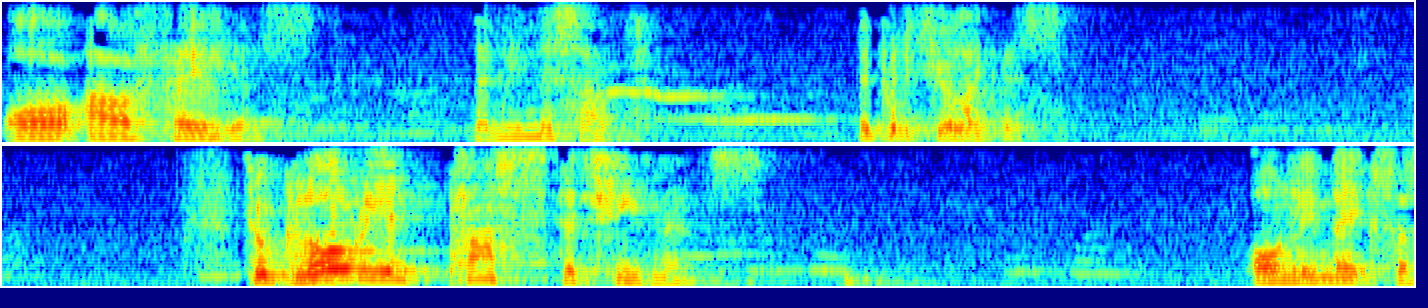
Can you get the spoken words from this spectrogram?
or our failures, then we miss out. Let me put it to you like this. To glory in past achievements only makes us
